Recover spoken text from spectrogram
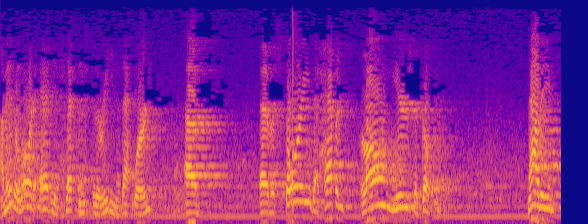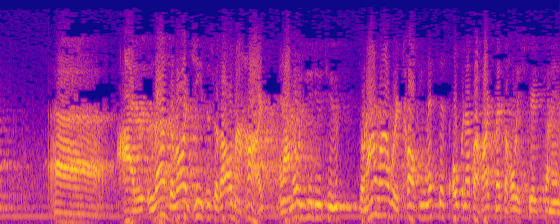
Now may the Lord add his blessings to the reading of that word. Uh, of a story that happened long years ago. Now the uh, I love the Lord Jesus with all my heart, and I know you do too. So now while we're talking, let's just open up our hearts and let the Holy Spirit come in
